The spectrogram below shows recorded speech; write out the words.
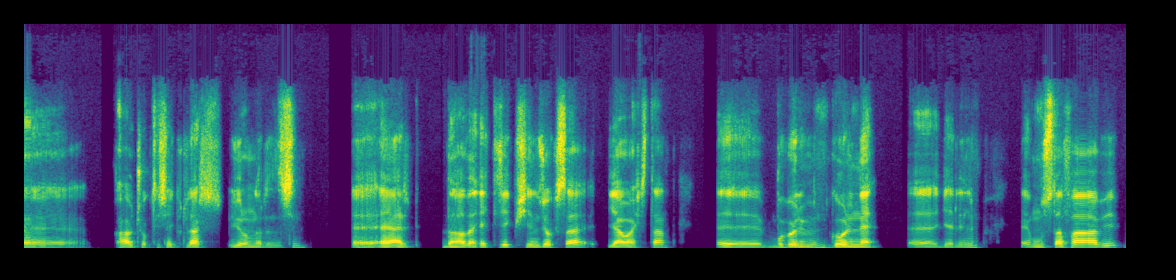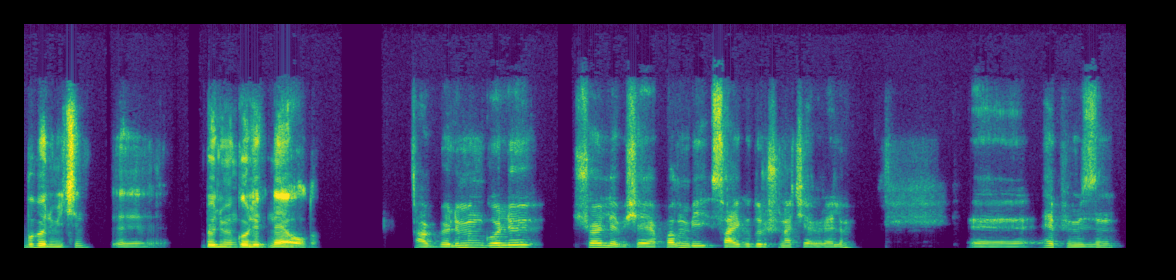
Ee, abi çok teşekkürler yorumlarınız için. Ee, eğer daha da ekleyecek bir şeyiniz yoksa yavaştan e, bu bölümün golüne e, gelelim. E, Mustafa abi bu bölüm için e, bölümün golü ne oldu? Abi bölümün golü şöyle bir şey yapalım. Bir saygı duruşuna çevirelim. Ee, hepimizin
